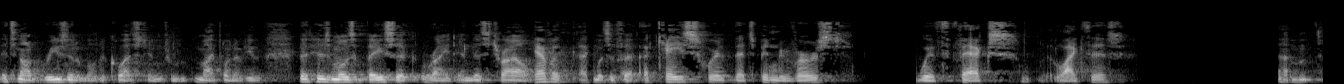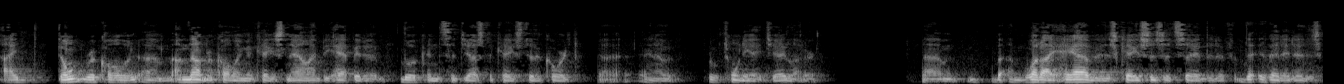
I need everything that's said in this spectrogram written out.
it's not reasonable to question from my point of view, that his most basic right in this trial was affected. Do you have a case where that's been reversed with facts like this? Um, I don't recall, um, I'm not recalling a case now. I'd be happy to look and suggest a case to the court uh, in a 28-J letter. Um, what I have is cases that say that it is,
